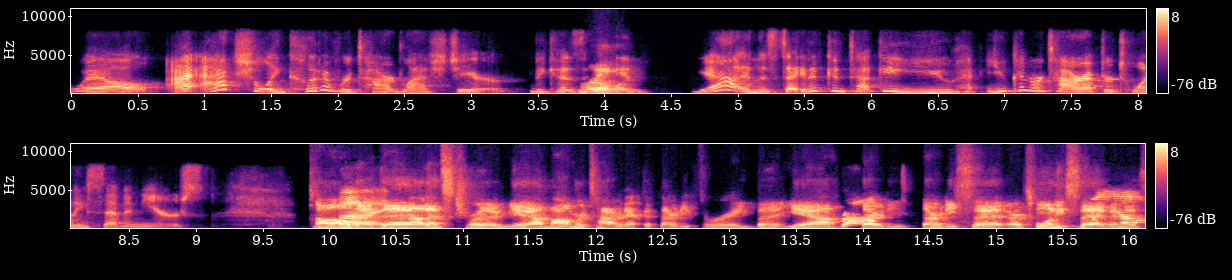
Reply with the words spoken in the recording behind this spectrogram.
Well, I actually could have retired last year because really? in, yeah, in the state of Kentucky, you you can retire after 27 years. Oh, but, that, yeah, that's true. Yeah, mom retired after 33, but yeah, right. 30, 37 or 27 well, is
